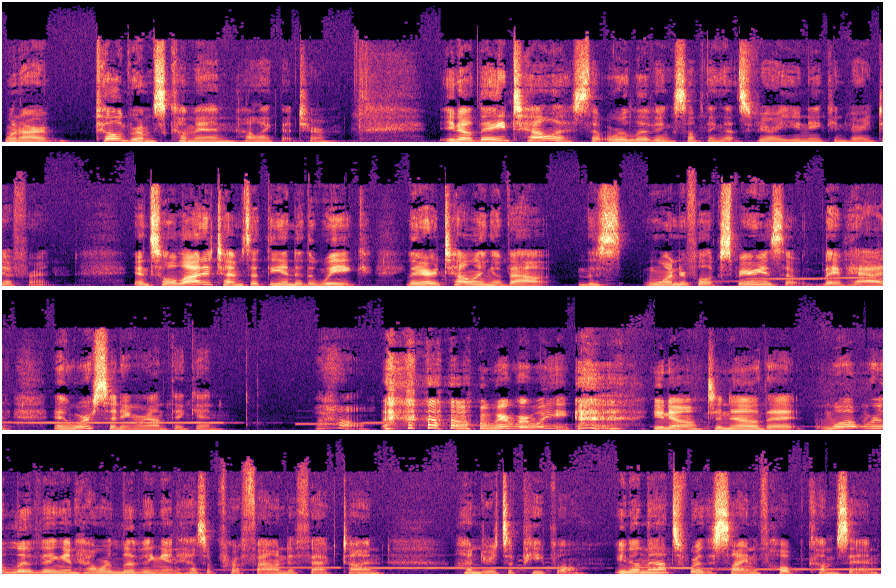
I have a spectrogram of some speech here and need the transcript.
When our pilgrims come in, I like that term, you know, they tell us that we're living something that's very unique and very different. And so a lot of times at the end of the week, they're telling about this wonderful experience that they've had, and we're sitting around thinking, wow, where were we? You know, to know that what we're living and how we're living it has a profound effect on hundreds of people. You know, and that's where the sign of hope comes in.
